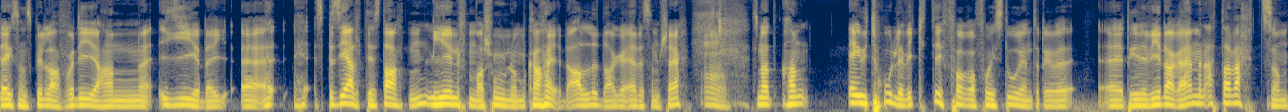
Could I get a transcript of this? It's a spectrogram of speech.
deg som spiller, fordi han gir deg, eh, spesielt i starten, mye informasjon om hva i alle dager er det som skjer. Mm. Sånn at han er utrolig viktig for å få historien til å drive, eh, drive videre, men etter hvert som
